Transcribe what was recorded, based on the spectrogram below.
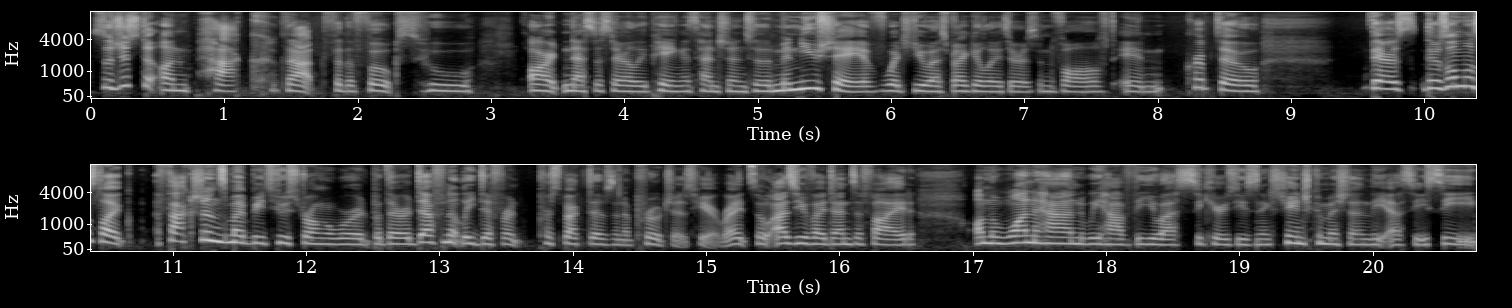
So, just to unpack that for the folks who aren't necessarily paying attention to the minutiae of which US regulators involved in crypto, there's there's almost like factions might be too strong a word, but there are definitely different perspectives and approaches here, right? So as you've identified, on the one hand, we have the US Securities and Exchange Commission, the SEC,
